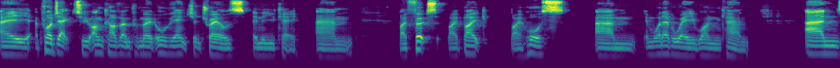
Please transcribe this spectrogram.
a, a project to uncover and promote all the ancient trails in the UK, um, by foot, by bike, by horse, um, in whatever way one can. And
